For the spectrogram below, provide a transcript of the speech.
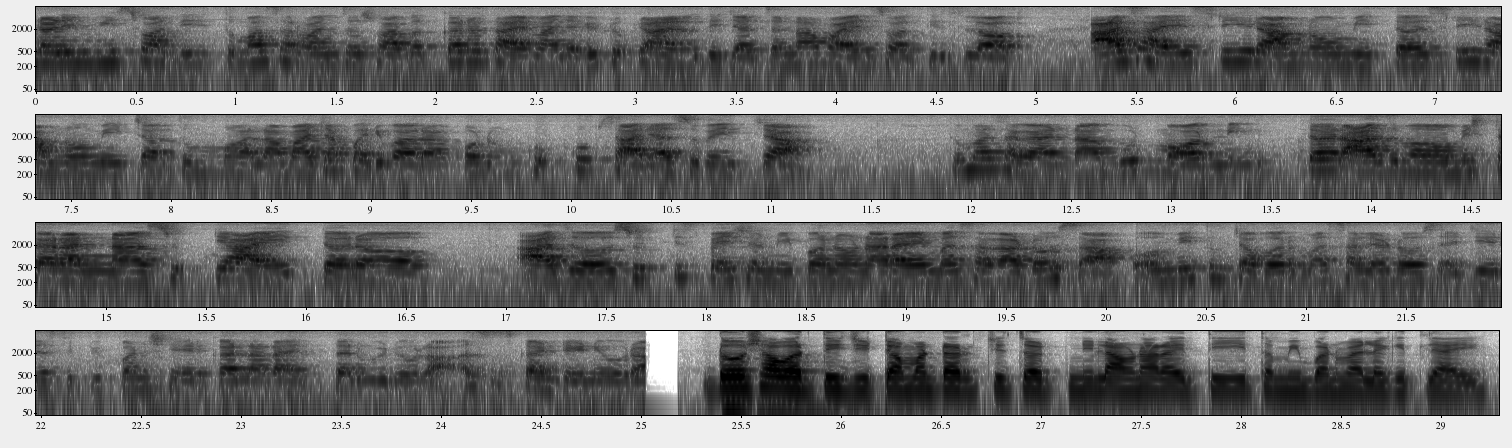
मंडळी मी स्वाती. तुम्हा सर्वांचं स्वागत करत आहे माझ्या युट्यूब चॅनलवरती ज्याचं नाव आहे स्वाती ब्लॉग आज आहे श्री रामनवमी तर श्री रामनवमीच्या तुम्हाला माझ्या परिवाराकडून खूप खूप साऱ्या शुभेच्छा. तुम्हा सगळ्यांना गुड मॉर्निंग तर आज मिस्टरांना सुट्टी आहे. तर आज सुट्टी स्पेशल मी बनवणार आहे मसाला डोसा. मी तुमच्यावर मसाला डोसाची रेसिपी पण शेअर करणार आहे. तर व्हिडिओला असंच कंटिन्यू राहा. डोशावरती जी टमाटरची चटणी लावणार आहे ती इथं मी बनवायला घेतली आहे.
